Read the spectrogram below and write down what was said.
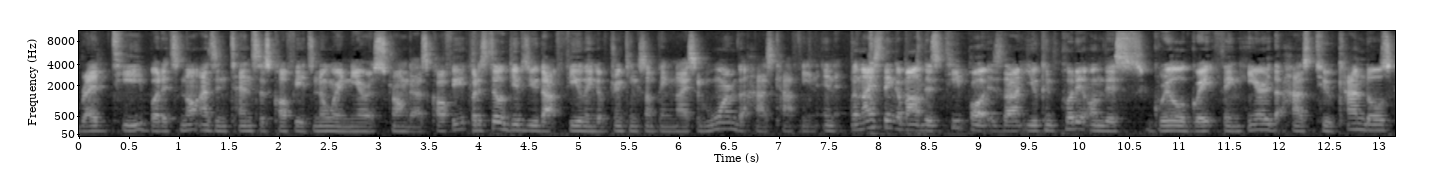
red tea, but it's not as intense as coffee. It's nowhere near as strong as coffee, but it still gives you that feeling of drinking something nice and warm that has caffeine in it. The nice thing about this teapot is that you can put it on this grill grate thing here that has two candles,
